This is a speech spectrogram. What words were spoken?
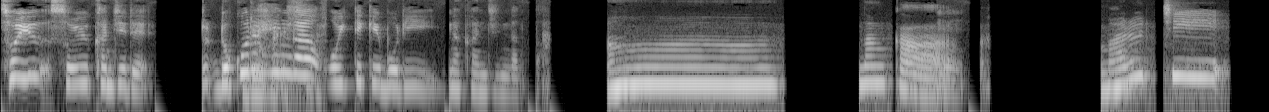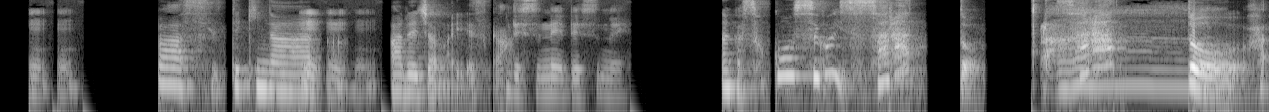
そういうそういう感じでどどこら辺が置いてけぼりな感じになった？うーん。なんか、マルチうんうんバース的うんなあれじゃないですか、ですねですね。なんかそこをすごいさらっさらっとは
